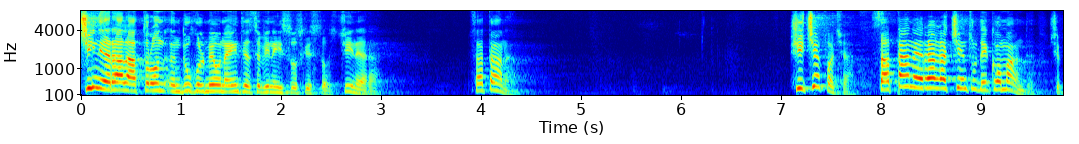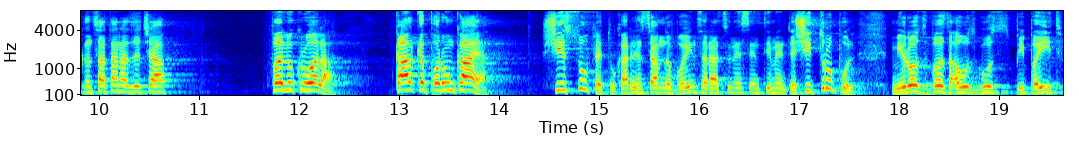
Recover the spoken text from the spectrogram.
Cine era la tron în Duhul meu înainte să vină Iisus Hristos? Cine era? Satana. Și ce făcea? Satana era la centru de comandă. Și când satana zicea, fă lucrul ăla, calcă porunca aia, și sufletul, care înseamnă voință, rațiune, sentimente, și trupul, miros, văz, auz, gust, pipăit,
